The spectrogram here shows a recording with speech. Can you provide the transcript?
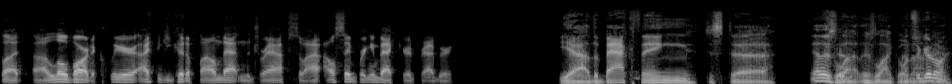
but uh, low bar to clear. I think he could have found that in the draft. So I, I'll say bringing back Garrett Bradbury. Yeah, the back thing just uh yeah, there's a lot there's a lot going That's a on. good there. one.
